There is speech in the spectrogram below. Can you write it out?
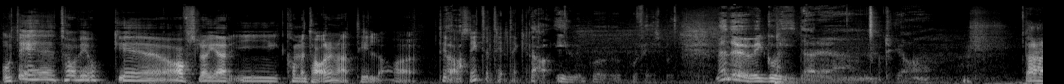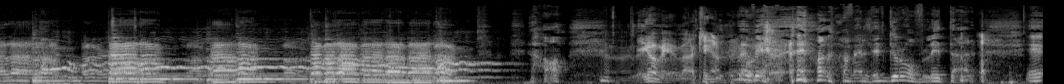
Och det tar vi och eh, avslöjar i kommentarerna till, eh, till avsnittet helt enkelt. Ja, på, på Facebook. Men du, vi går vidare, tycker jag. Gör vi verkligen. ja, det var väldigt grovligt där. Eh,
